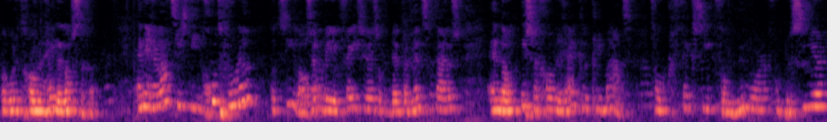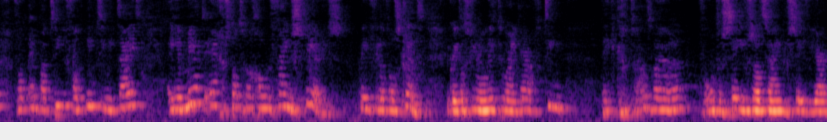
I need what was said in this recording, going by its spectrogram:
Dan wordt het gewoon een hele lastige. En in relaties die goed voelen, dat zie je wel eens? Dan ben je op feestjes of je bent bij mensen thuis. En dan is er gewoon een rijkelijk klimaat van affectie, van humor, van plezier, van empathie, van intimiteit. En je merkt ergens dat er gewoon een fijne sfeer is. Ik weet niet of je dat wel kent. Ik weet dat Fiona en ik toen een jaar of tien, denk ik, getrouwd waren. Rond de zeven zal het zijn, die zeven jaar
